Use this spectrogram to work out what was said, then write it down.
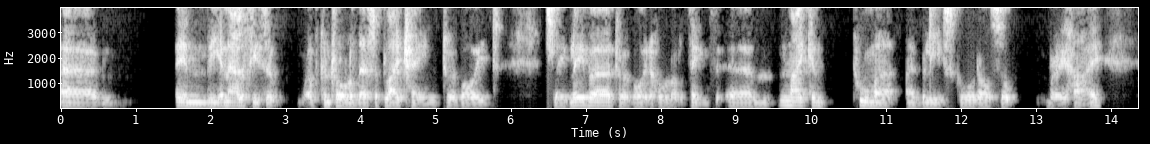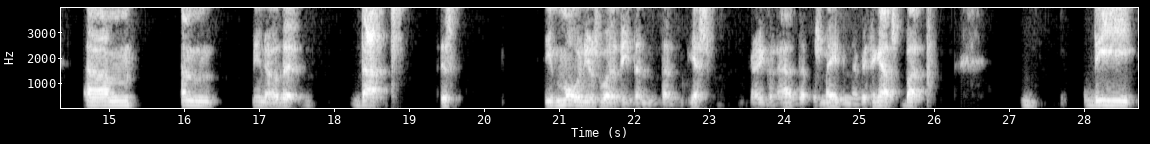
um, in the analysis of, of control of their supply chain to avoid slave labor, to avoid a whole lot of things. Um, Nike and Puma, I believe, scored also very high. Um, and, you know, that that is even more newsworthy than, than, yes, very good ad that was made and everything else. But the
